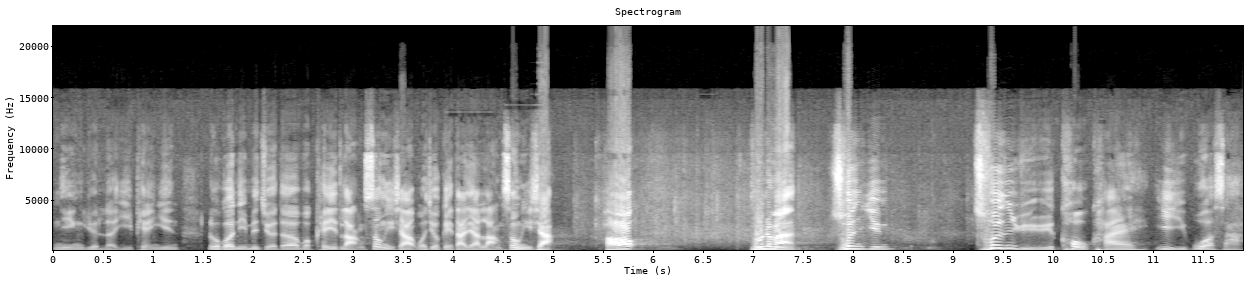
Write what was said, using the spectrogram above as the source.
凝晕了一片阴。如果你们觉得我可以朗诵一下，我就给大家朗诵一下。好，同志们，春阴，春雨叩开一窝沙。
